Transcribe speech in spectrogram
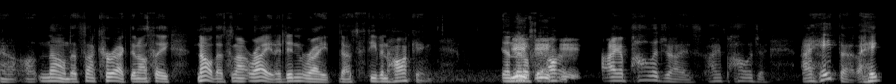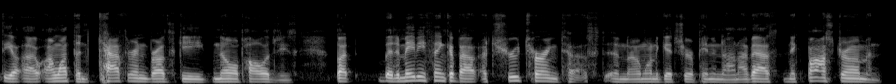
Uh, uh, no, that's not correct. And I'll say, no, that's not right. I didn't write. That's Stephen Hawking. And then I'll say, right, I apologize. I apologize. I hate that. I hate the. I, I want the Kathryn Brodsky no apologies. But but it made me think about a true Turing test, and I want to get your opinion on. I've asked Nick Bostrom and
